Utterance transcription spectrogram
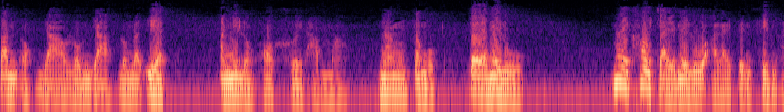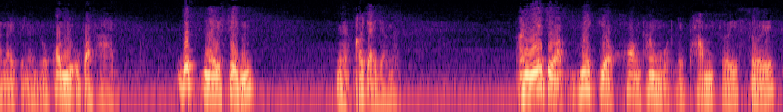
สั้นออกยาวลมหยาบลมละเอียด อันนี้หลวงพ่อเคยทำมา นั่งสงบ แต่ไม่รู้ ไม่เข้าใจไม่รู้อะไรเป็นศีลอะไรเป็นอะไรหลวงพ่อมีอุปทานยึดในศีลเนี่ย เข้าใจอย่างนั้น อันนี้จะว่าไม่เกี่ยวข้องทั้งหมดเลยทำเฉยๆ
